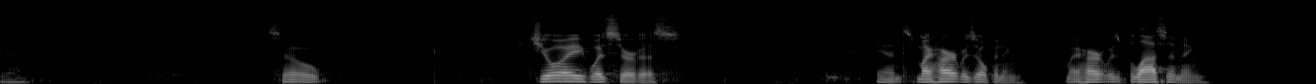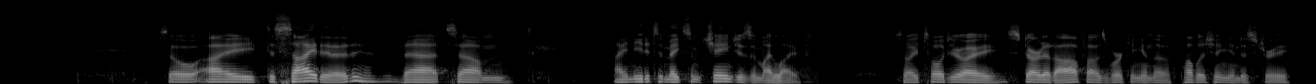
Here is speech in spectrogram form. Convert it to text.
Yeah. So, joy was service. And my heart was opening, my heart was blossoming. So I decided that um, I needed to make some changes in my life. So I told you I started off, I was working in the publishing industry,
